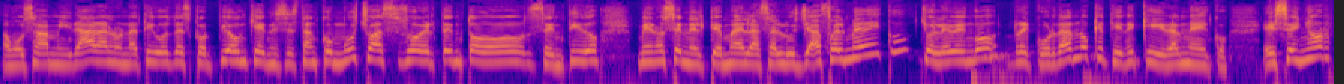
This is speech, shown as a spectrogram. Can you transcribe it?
Vamos a mirar a los nativos de Escorpión, quienes están con mucho suerte en todo sentido, menos en el tema de la salud. ¿Ya fue el médico? Yo le vengo recordando que tiene que ir al médico. El señor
